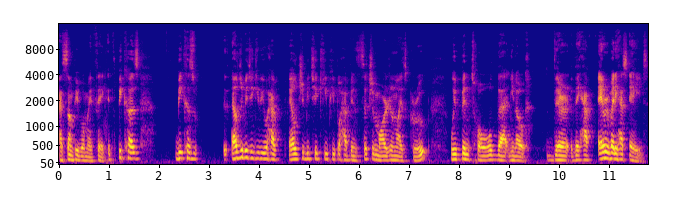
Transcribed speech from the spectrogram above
as some people may think. It's because, because LGBTQ people have LGBTQ people have been such a marginalized group. We've been told that you know, they're they have everybody has AIDS,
